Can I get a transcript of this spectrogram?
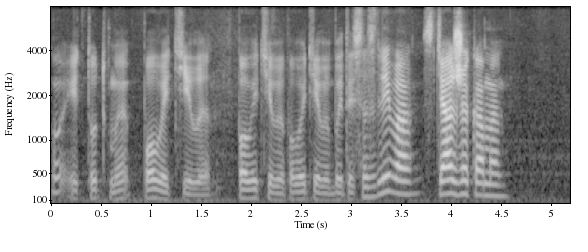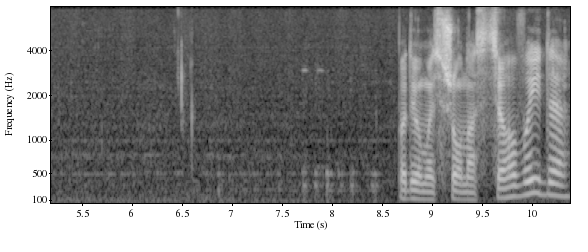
Ну і тут ми полетіли. Полетіли, полетіли битися зліва з тяжиками. Подивимось, що у нас з цього вийде.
